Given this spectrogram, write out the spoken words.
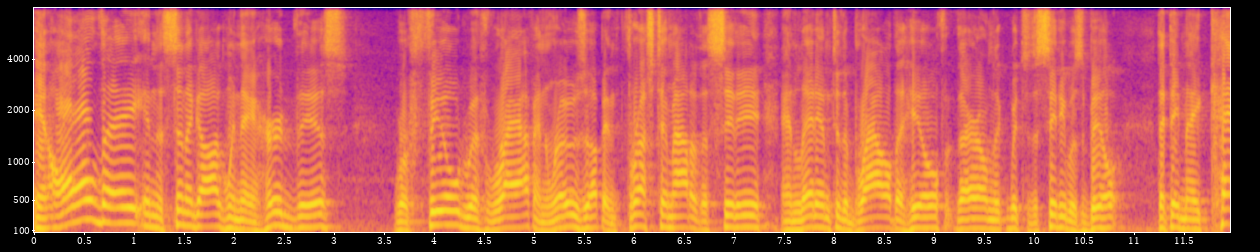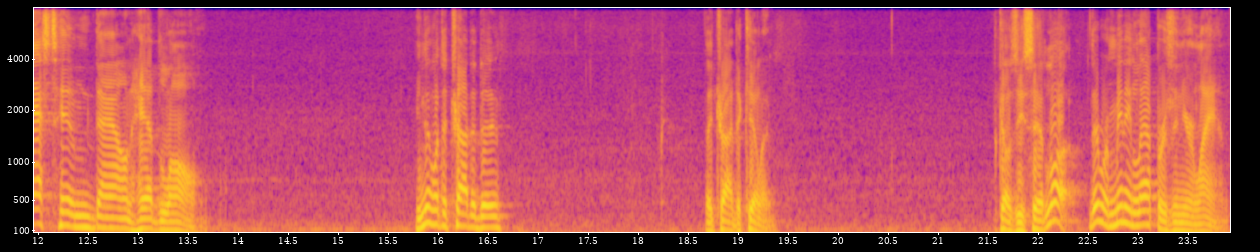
And all they in the synagogue, when they heard this, were filled with wrath and rose up and thrust him out of the city and led him to the brow of the hill there on the, which the city was built that they may cast him down headlong. You know what they tried to do? They tried to kill him. Because he said, Look, there were many lepers in your land.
